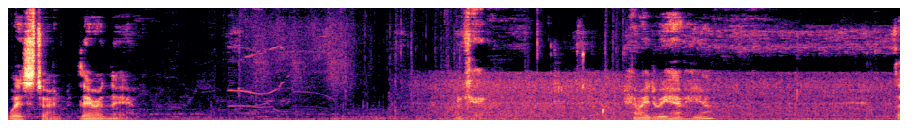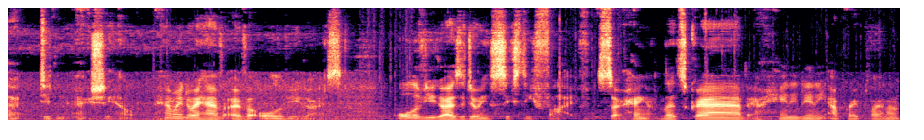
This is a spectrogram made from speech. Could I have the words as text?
Where's stone? There and there. Okay. How many do we have here? That didn't actually help. How many do I have over all of you guys? All of you guys are doing 65. So hang on. Let's grab our handy dandy upgrade planner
